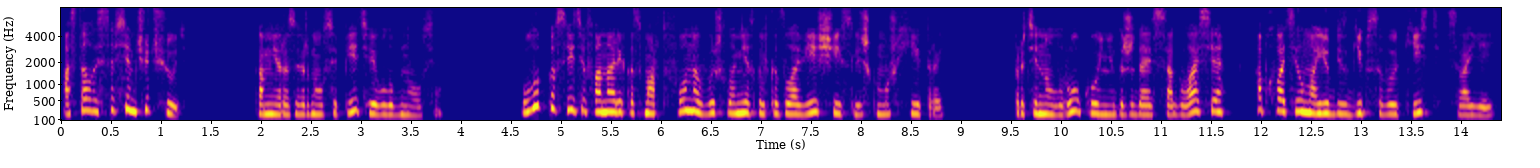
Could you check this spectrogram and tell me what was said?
осталось совсем чуть-чуть». Ко мне развернулся Петя и улыбнулся. Улыбка в свете фонарика смартфона вышла несколько зловещей и слишком уж хитрой. Протянул руку и, не дожидаясь согласия, обхватил мою безгипсовую кисть своей.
